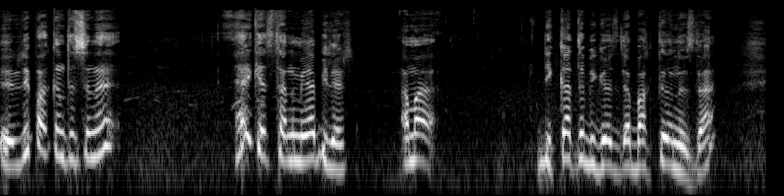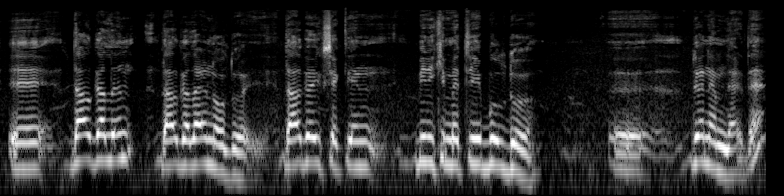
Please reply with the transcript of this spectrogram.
E, rip akıntısını herkes tanımayabilir. Ama dikkatli bir gözle baktığınızda e, dalgalın dalgaların olduğu, dalga yüksekliğinin 1-2 metreyi bulduğu e, dönemlerde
